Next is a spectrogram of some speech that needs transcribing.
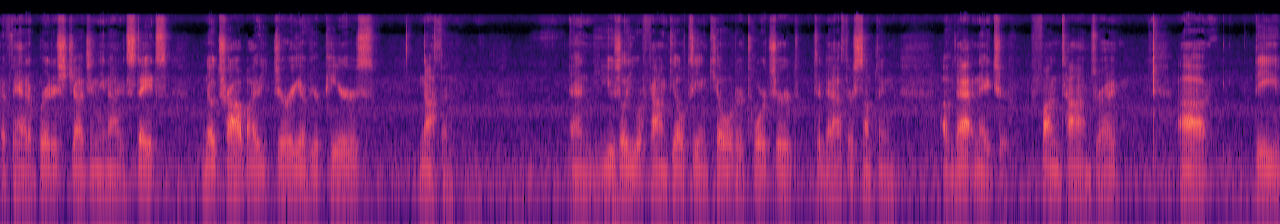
if they had a British judge in the United States, no trial by jury of your peers, nothing and usually you were found guilty and killed or tortured to death or something of that nature. Fun times, right? Uh, the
